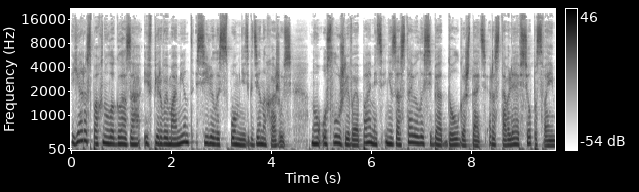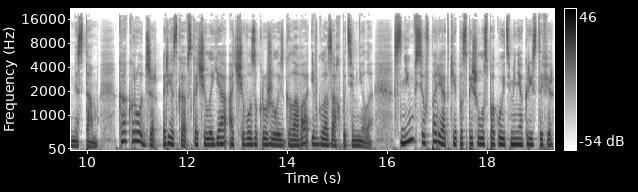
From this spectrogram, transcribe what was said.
Я распахнула глаза и в первый момент силилась вспомнить, где нахожусь, но услужливая память не заставила себя долго ждать, расставляя все по своим местам. «Как Роджер!» – резко вскочила я, от чего закружилась голова и в глазах потемнело. «С ним все в порядке», – поспешил успокоить меня Кристофер,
